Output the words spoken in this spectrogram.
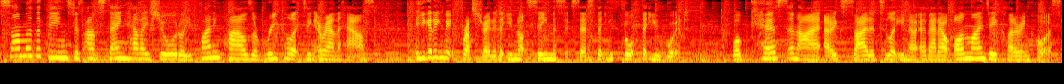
some of the things just aren't staying how they should, or you're finding piles of recollecting around the house? and you're getting a bit frustrated that you're not seeing the success that you thought that you would? Well, Kirst and I are excited to let you know about our online decluttering course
